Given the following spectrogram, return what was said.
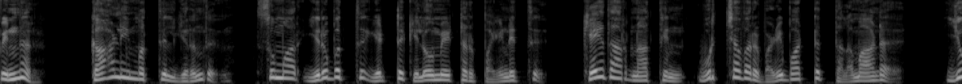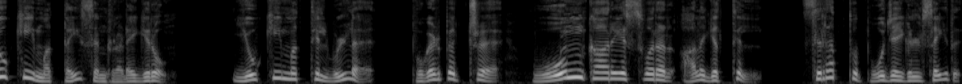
பின்னர் காளிமத்தில் இருந்து சுமார் இருபத்து எட்டு கிலோமீட்டர் பயணித்து கேதார்நாத்தின் உற்சவர் வழிபாட்டுத் தலமான யூகி மத்தை சென்றடைகிறோம். யூகி மத்தில் உள்ள புகழ்பெற்ற ஓம்காரேஸ்வரர் ஆலயத்தில் சிறப்பு பூஜைகள் செய்து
